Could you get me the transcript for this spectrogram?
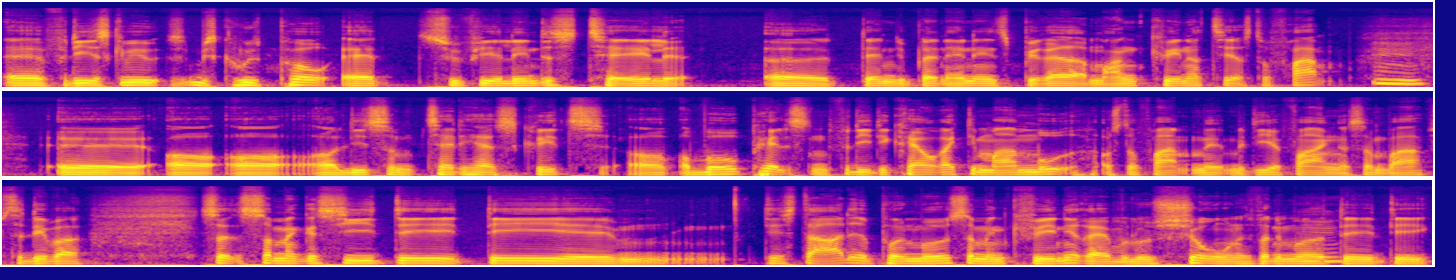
Øh, fordi skal vi, vi skal huske på, at Sofia Lindes tale, øh, den blandt andet inspirerede mange kvinder til at stå frem. Mm øh, og, og, og ligesom tage det her skridt og, og våge pelsen, fordi det kræver rigtig meget mod at stå frem med, med de erfaringer, som var. Så det var, så, så man kan sige, det, det, øh, det startede på en måde som en kvinderevolution, altså på den måde, mm. det, det,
